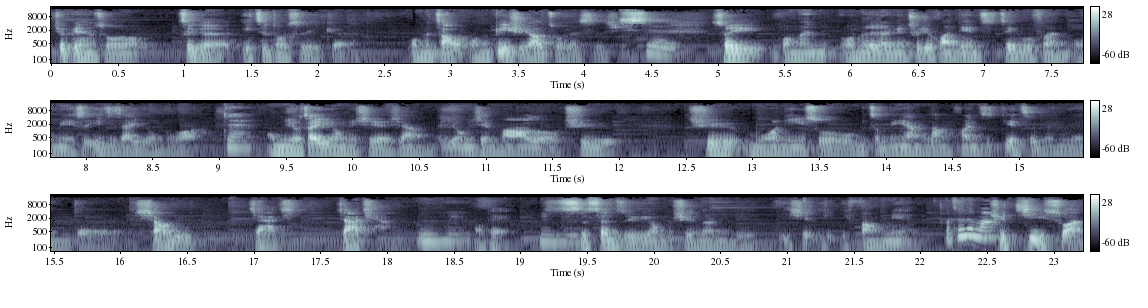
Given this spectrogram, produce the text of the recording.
就变成说这个一直都是一个我们找我们必须要做的事情。是所以我们我们的人员出去换电池这部分，我们也是一直在优化。对我们有在用一些像用一些 model 去去模拟说我们怎么样让换电子人员的效率加加强。嗯哼 OK，、嗯哼是甚至于用 machine learning 的一些一一方面哦真的吗？去计算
